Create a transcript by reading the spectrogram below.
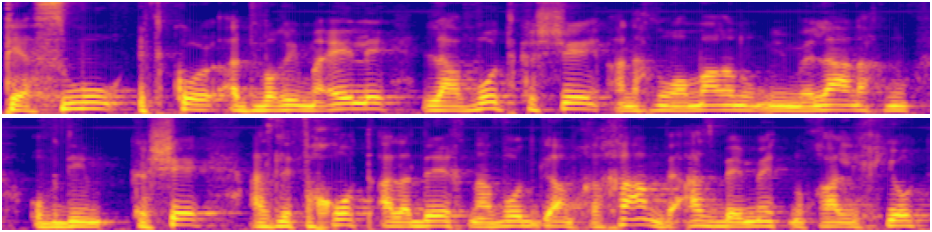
תיישמו את כל הדברים האלה, לעבוד קשה, אנחנו אמרנו, ממילא אנחנו עובדים קשה, אז לפחות על הדרך נעבוד גם חכם, ואז באמת נוכל לחיות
